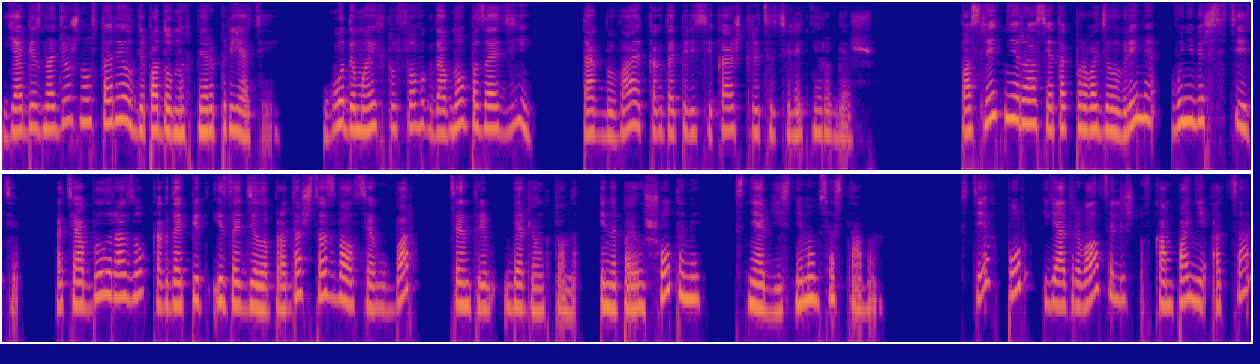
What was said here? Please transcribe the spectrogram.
Я безнадежно устарел для подобных мероприятий. Годы моих тусовок давно позади. Так бывает, когда пересекаешь 30-летний рубеж. Последний раз я так проводил время в университете, хотя был разок, когда Пит из отдела продаж созвался в бар в центре Берлингтона и напоил шотами с необъяснимым составом. С тех пор я отрывался лишь в компании отца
